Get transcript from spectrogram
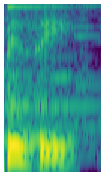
busy.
